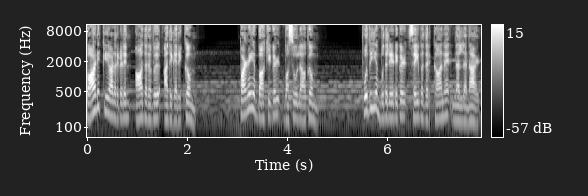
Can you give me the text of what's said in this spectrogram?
வாடிக்கையாளர்களின் ஆதரவு அதிகரிக்கும். பழைய பாக்கிகள் வசூலாகும். புதிய முதலீடுகள் செய்வதற்கான நல்ல நாள்.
